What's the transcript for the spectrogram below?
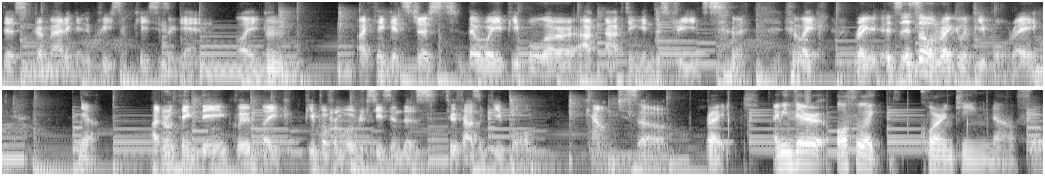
this dramatic increase of cases again. Like, Mm. I think it's just the way people are act- acting in the streets. like, right? It's it's all regular people, right? Yeah. I don't think they include like people from overseas in this 2,000 people count. So Right. I mean, they're also like quarantined now, so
